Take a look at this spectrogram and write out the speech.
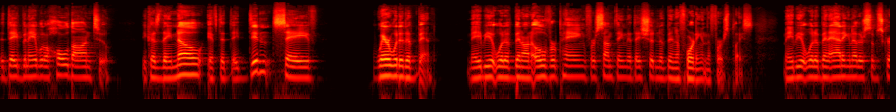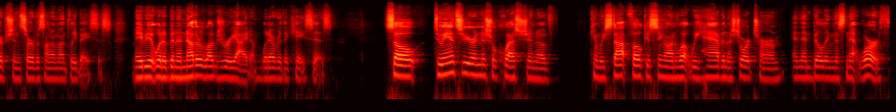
that they've been able to hold on to because they know if that they didn't save, where would it have been? Maybe it would have been on overpaying for something that they shouldn't have been affording in the first place. Maybe it would have been adding another subscription service on a monthly basis. Maybe it would have been another luxury item, whatever the case is. So, to answer your initial question of can we stop focusing on what we have in the short term and then building this net worth?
